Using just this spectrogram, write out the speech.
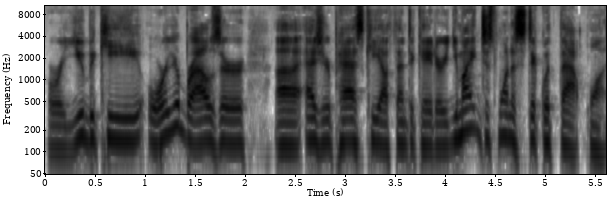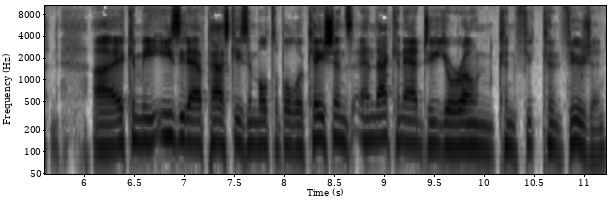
or a YubiKey or your browser uh, as your passkey authenticator, you might just want to stick with that one. Uh, it can be easy to have passkeys in multiple locations, and that can add to your own conf- confusion.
